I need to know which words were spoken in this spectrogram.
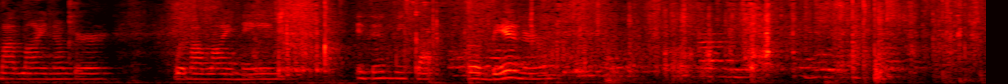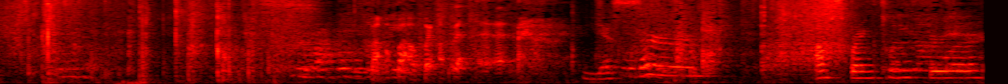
my line number with my line name. And then we got a banner. Yes, sir. I'm spring 24.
